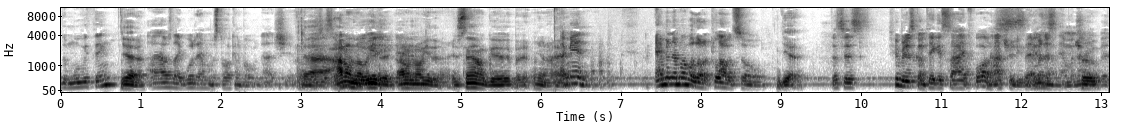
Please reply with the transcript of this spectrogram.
the movie thing, Yeah. I was like, what M was talking about with that shit. It's Yeah, just a I don't know movie. either. I don't know either. It sounds good, but you know, hey. I mean, Eminem have a lot of clout, so yeah. that's just people just gonna take his side course. naturally. Yes. Eminem, Eminem, True. but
